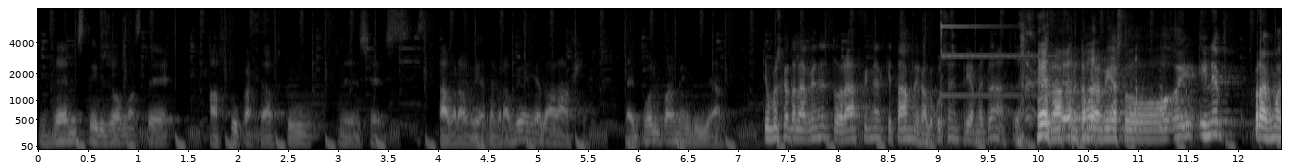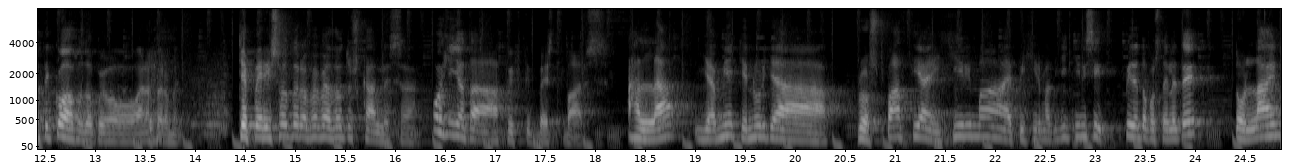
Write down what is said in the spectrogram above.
δεν στηριζόμαστε αυτού καθεαυτού στα βραβεία. Τα βραβεία είναι για τα ράφια. Τα υπόλοιπα είναι η δουλειά. Και όπως καταλαβαίνετε, το ράφι είναι αρκετά μεγάλο. Πόσο είναι, τρία μετά. το ράφι με τα βραβεία στο. Είναι πραγματικό αυτό το οποίο αναφέρομαι. Και περισσότερο βέβαια εδώ τους κάλεσα, όχι για τα 50 best bars, αλλά για μια καινούρια προσπάθεια, εγχείρημα, επιχειρηματική κίνηση. Πείτε το πώς θέλετε, το Line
